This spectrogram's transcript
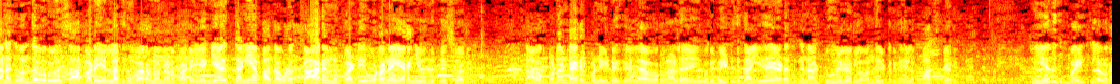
தனக்கு வந்த ஒரு சாப்பாடு எல்லாத்துக்கும் வரணும்னு நினைப்பாரு. எங்கேயாவது தனியாக பார்த்தா கூட காரை நிப்பாட்டி உடனே இறங்கி வந்து பேசுவார். நான் ஒரு படம் டைரக்ட் பண்ணிக்கிட்டு இருக்கையில ஒரு நாள் இவர் வீட்டுக்கு தான் இதே இடத்துக்கு நான் டூ வீலரில் வந்துகிட்டு இருக்கையில பார்த்துட்டாரு. நீ எதுக்கு பைக்கில் வர?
